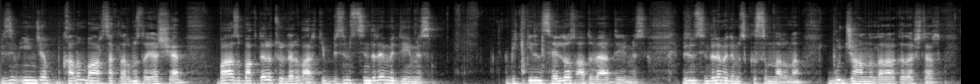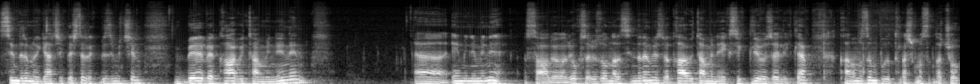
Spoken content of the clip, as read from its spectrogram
bizim ince kalın bağırsaklarımızda yaşayan bazı bakteri türleri var ki bizim sindiremediğimiz bitkinin selüloz adı verdiğimiz bizim sindiremediğimiz kısımlarına bu canlılar arkadaşlar sindirimini gerçekleştirerek bizim için B ve K vitamininin emilimini sağlıyorlar. Yoksa biz onları sindiremeyiz ve K vitamini eksikliği özellikle kanımızın pıhtılaşmasında çok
